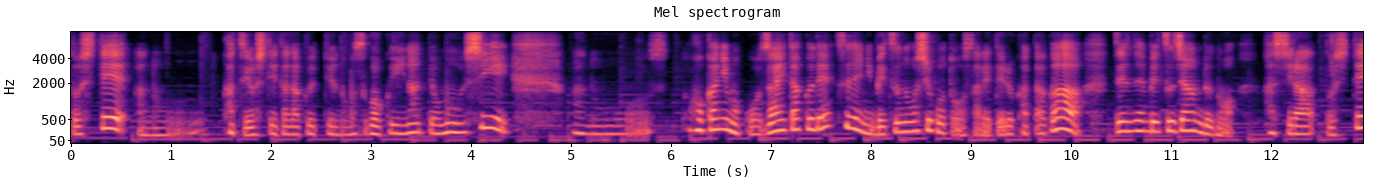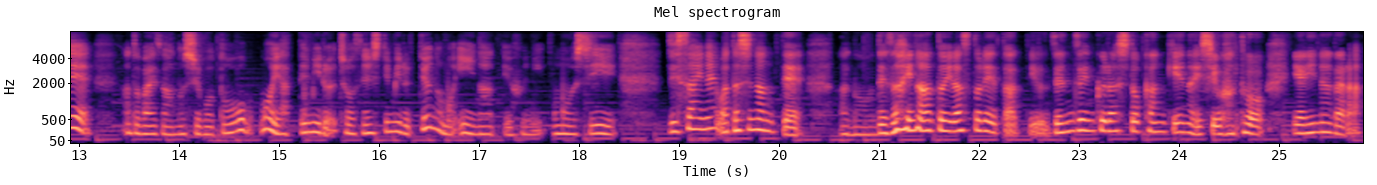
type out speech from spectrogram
として、あの、活用していただくっていうのもすごくいいなって思うし、あの、他にもこう在宅ですでに別のお仕事をされてる方が全然別ジャンルの柱としてアドバイザーの仕事をもやってみる、挑戦してみるっていうのもいいなっていうふうに思うし、実際ね、私なんてあのデザイナーとイラストレーターっていう全然暮らしと関係ない仕事を やりながら、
